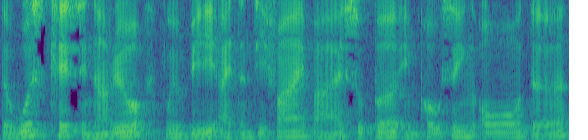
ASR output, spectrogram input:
The worst case scenario will be identified by superimposing all the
